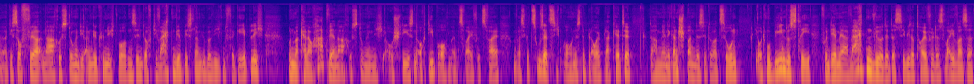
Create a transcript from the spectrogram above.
Äh, die Software-Nachrüstungen, die angekündigt worden sind, auf die warten wir bislang überwiegend vergeblich. Und man kann auch Hardware-Nachrüstungen nicht ausschließen. Auch die brauchen wir im Zweifelsfall. Und was wir zusätzlich brauchen, ist eine blaue Plakette. Da haben wir eine ganz spannende Situation die Automobilindustrie, von der man erwarten würde, dass sie wie der Teufel das Weihwasser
